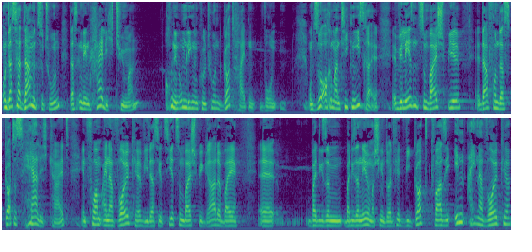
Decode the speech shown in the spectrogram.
Und das hat damit zu tun, dass in den Heiligtümern, auch in den umliegenden Kulturen, Gottheiten wohnten. Und so auch im antiken Israel. Wir lesen zum Beispiel davon, dass Gottes Herrlichkeit in Form einer Wolke, wie das jetzt hier zum Beispiel gerade bei, äh, bei, diesem, bei dieser Neomaschine deutlich wird, wie Gott quasi in einer Wolke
